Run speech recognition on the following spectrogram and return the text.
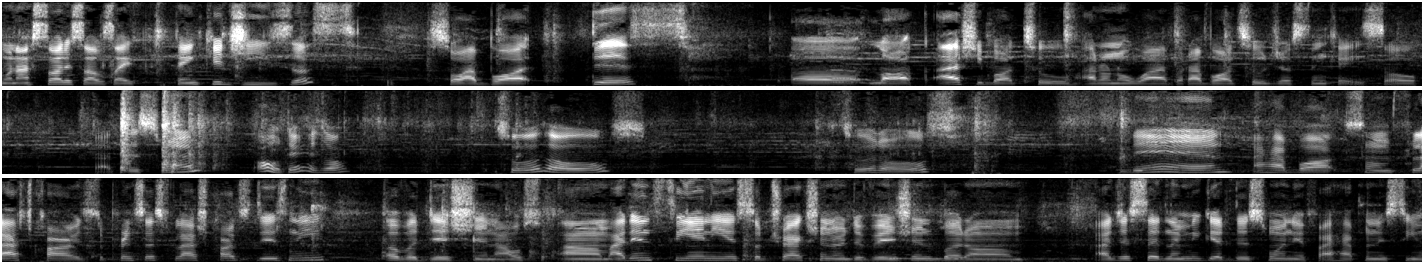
when I saw this, I was like, thank you, Jesus. So I bought this uh, lock. I actually bought two. I don't know why, but I bought two just in case. So got this one. Oh, there you go. Two of those. Two of those. Then I have bought some flashcards, the Princess Flashcards Disney of addition. I was um I didn't see any subtraction or division, but um I just said let me get this one. If I happen to see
